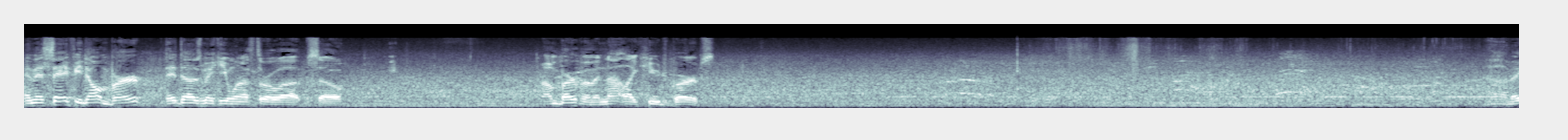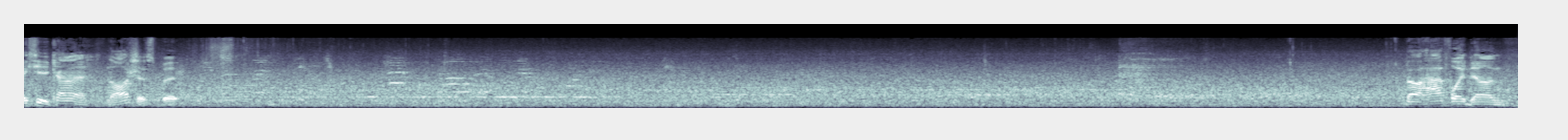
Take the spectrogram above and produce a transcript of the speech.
And they say if you don't burp, it does make you want to throw up. So I'm burping, but not like huge burps. Uh, makes you kind of nauseous, but about halfway done.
